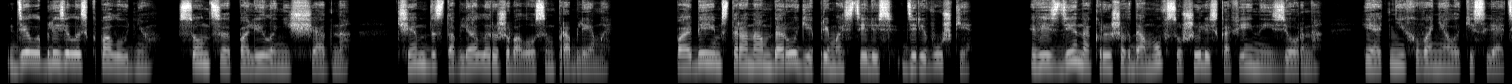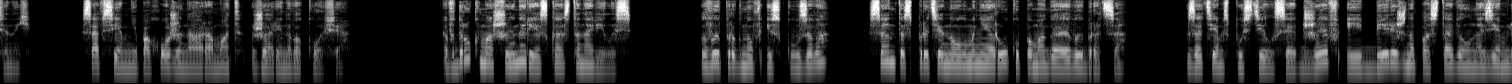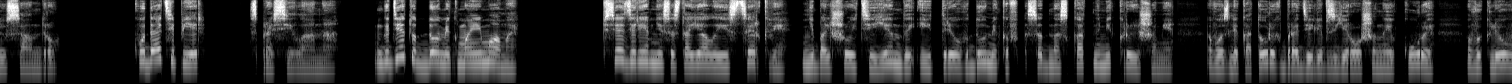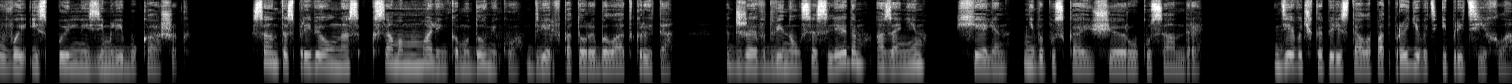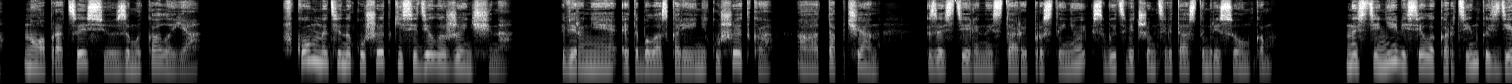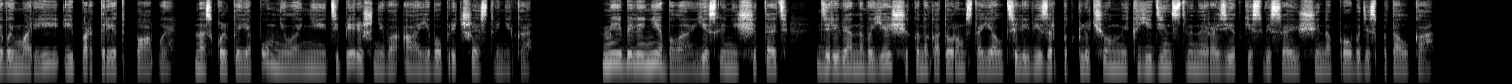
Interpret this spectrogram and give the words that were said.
Дело близилось к полудню, солнце палило нещадно, чем доставляло рыжеволосым проблемы. По обеим сторонам дороги примостились деревушки. Везде на крышах домов сушились кофейные зерна — и от них воняло кислятиной. Совсем не похоже на аромат жареного кофе. Вдруг машина резко остановилась. Выпрыгнув из кузова, Сантос протянул мне руку, помогая выбраться. Затем спустился Джефф и бережно поставил на землю Сандру. «Куда теперь?» — спросила она. «Где тут домик моей мамы?» Вся деревня состояла из церкви, небольшой тиенды и трех домиков с односкатными крышами, возле которых бродили взъерошенные куры, выклевывая из пыльной земли букашек. Сантос привел нас к самому маленькому домику, дверь в который была открыта. Джефф двинулся следом, а за ним — Хелен, не выпускающая руку Сандры. Девочка перестала подпрыгивать и притихла, ну а процессию замыкала я. В комнате на кушетке сидела женщина. Вернее, это была скорее не кушетка, а топчан, застеленный старой простынёй с выцветшим цветастым рисунком. На стене висела картинка с Девой Марией и портрет папы, насколько я помнила, не теперешнего, а его предшественника. Мебели не было, если не считать деревянного ящика, на котором стоял телевизор, подключенный к единственной розетке, свисающей на проводе с потолка.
